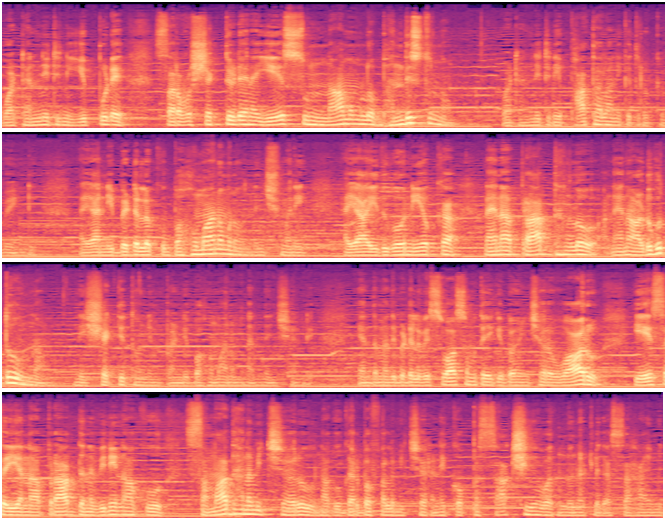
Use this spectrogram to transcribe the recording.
వాటన్నిటిని ఇప్పుడే సర్వశక్తుడైన యేసు నామంలో బంధిస్తున్నాం. వాటన్నిటినీ పాతాళానికి త్రొక్కివేయండి. అయా నీ బిడ్డలకు బహుమానమును అందించమని. అయా ఇదిగో నీ యొక్క నైనా ప్రార్థనలో నైనా అడుగుతూ ఉన్నాం. నీ శక్తితో నింపండి బహుమానం అందించండి. ఎంతమంది బిడ్డలు విశ్వాసము ఏకీభవించారో వారు ఏసయ్య నా ప్రార్థన విని నాకు సమాధానం ఇచ్చారు నాకు గర్భఫలం ఇచ్చారని గొప్ప సాక్షిగా వారు ఉన్నట్లుగా సహాయం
